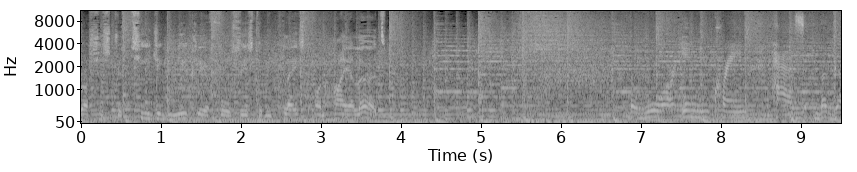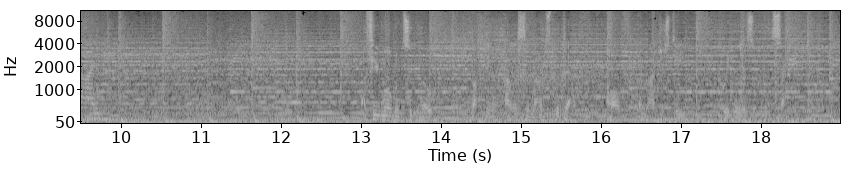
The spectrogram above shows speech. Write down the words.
Russia's strategic nuclear forces to be placed on high alert. The war in Ukraine has begun. A few moments ago, Buckingham Palace announced the death of Her Majesty Queen Elizabeth II.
